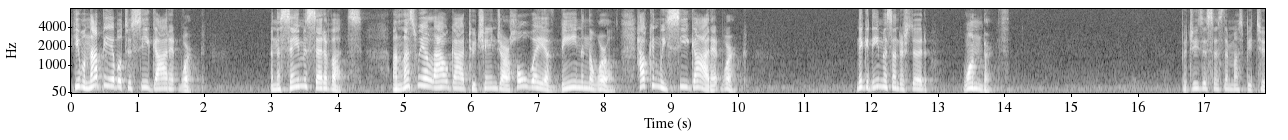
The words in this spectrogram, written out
he will not be able to see God at work. And the same is said of us. Unless we allow God to change our whole way of being in the world, how can we see God at work? Nicodemus understood one birth. But Jesus says there must be two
